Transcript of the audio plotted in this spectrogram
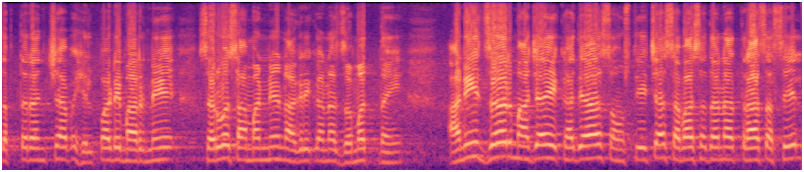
दप्तरांच्या हेल्पाडे मारणे सर्वसामान्य नागरिकांना जमत नाही. आणि जर माझ्या एखाद्या संस्थेच्या सभासदांना त्रास असेल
